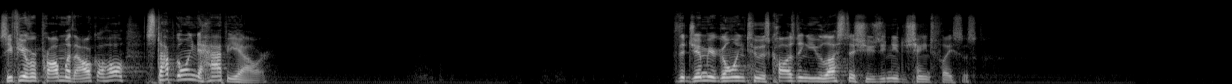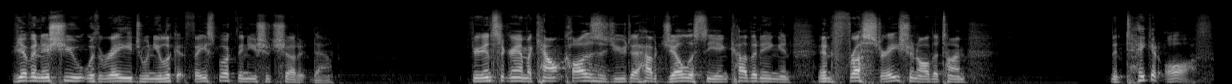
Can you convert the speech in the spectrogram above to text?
See, if you have a problem with alcohol, stop going to happy hour. If the gym you're going to is causing you lust issues, you need to change places. If you have an issue with rage when you look at Facebook, then you should shut it down. If your Instagram account causes you to have jealousy and coveting and, and frustration all the time, then take it off.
